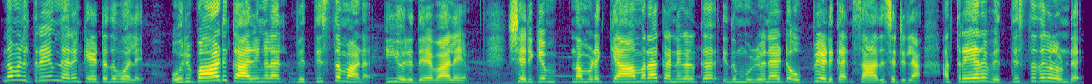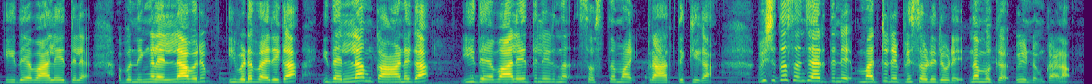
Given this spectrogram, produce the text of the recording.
നമ്മൾ ഇത്രയും നേരം കേട്ടതുപോലെ ഒരുപാട് കാര്യങ്ങളാൽ വ്യത്യസ്തമാണ് ഈ ഒരു ദേവാലയം. ശരിക്കും നമ്മുടെ ക്യാമറ കണ്ണുകൾക്ക് ഇത് മുഴുവനായിട്ട് ഒപ്പിയെടുക്കാൻ സാധിച്ചിട്ടില്ല. അത്രയേറെ വ്യത്യസ്തതകളുണ്ട് ഈ ദേവാലയത്തിൽ അപ്പോൾ നിങ്ങളെല്ലാവരും ഇവിടെ വരിക ഇതെല്ലാം കാണുക ഈ ദേവാലയത്തിലിരുന്ന് സ്വസ്ഥമായി പ്രാർത്ഥിക്കുക. വിശുദ്ധ സഞ്ചാരത്തിന്റെ മറ്റൊരു എപ്പിസോഡിലൂടെ നമുക്ക് വീണ്ടും കാണാം.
